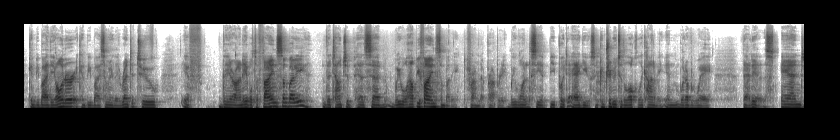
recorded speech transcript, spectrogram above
It can be by the owner, it can be by somebody they rent it to. If they are unable to find somebody, the township has said, we will help you find somebody to farm that property. We want to see it be put to ag use and contribute to the local economy in whatever way that is. And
